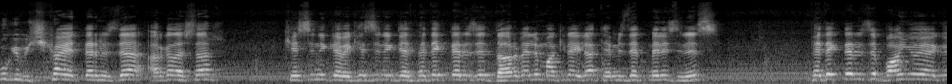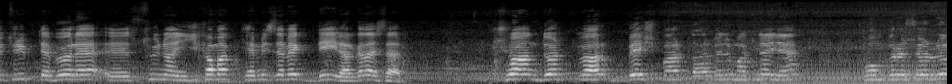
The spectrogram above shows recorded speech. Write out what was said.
Bu gibi şikayetlerinizde arkadaşlar kesinlikle ve kesinlikle peteklerinizi darbeli makineyle temizletmelisiniz. Pedeklerinizi banyoya götürüp de böyle e, suyla yıkamak, temizlemek değil arkadaşlar. Şu an 4 var, 5 var darbeli makineyle kompresörlü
